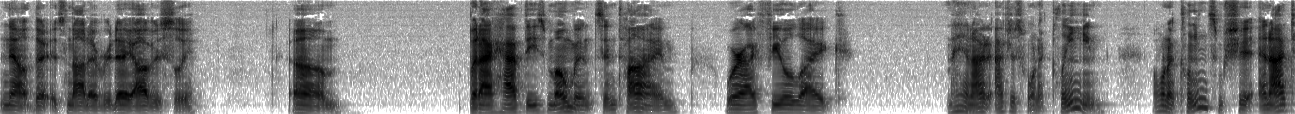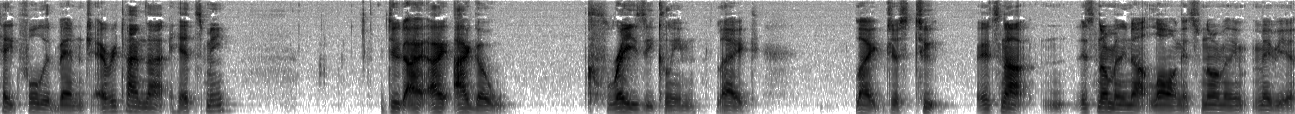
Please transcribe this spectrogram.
Now that it's not every day, obviously. Um, but I have these moments in time where I feel like, man, I I just want to clean. I want to clean some shit, and I take full advantage every time that hits me. Dude, I I, I go crazy clean, like like just two it's not. It's normally not long. It's normally maybe an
